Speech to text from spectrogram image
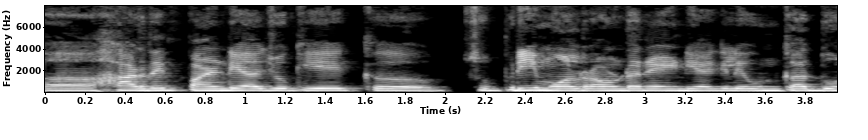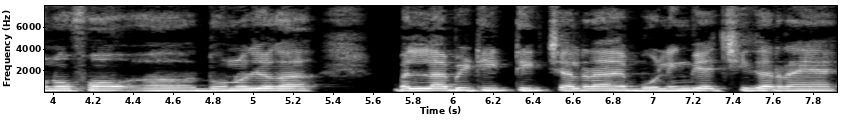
Hardik Pandya, जो कि एक सुप्रीम ऑलराउंडर है इंडिया के लिए, उनका दोनों दोनों जगह बल्ला भी ठीक ठीक चल रहा है, बॉलिंग भी अच्छी कर रहे हैं,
